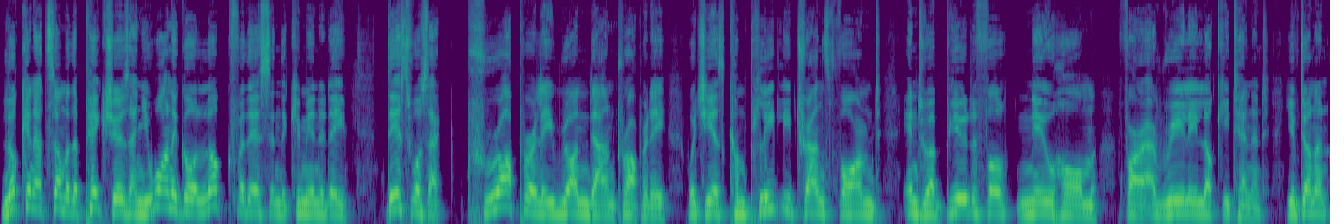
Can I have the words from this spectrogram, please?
looking at some of the pictures and you want to go look for this in the community, this was a properly run down property which he has completely transformed into a beautiful new home for a really lucky tenant. You've done an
